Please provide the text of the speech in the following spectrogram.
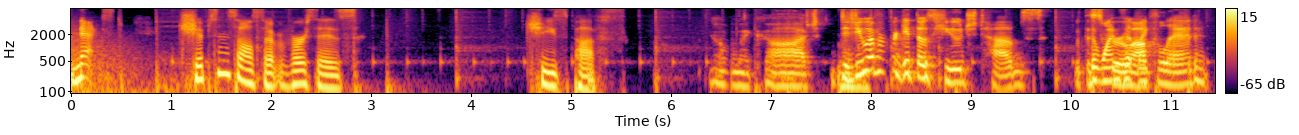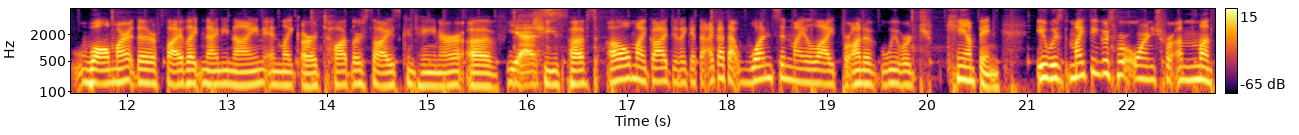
Next, chips and salsa versus cheese puffs. Oh my gosh. Did you ever get those huge tubs? With the, The ones that, like, lid. Walmart that are five like ninety nine and like are a toddler size container of Yes. cheese puffs. Oh my god, did I get that? I got that once in my life. For on a we were camping. It was my fingers were orange for a month.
